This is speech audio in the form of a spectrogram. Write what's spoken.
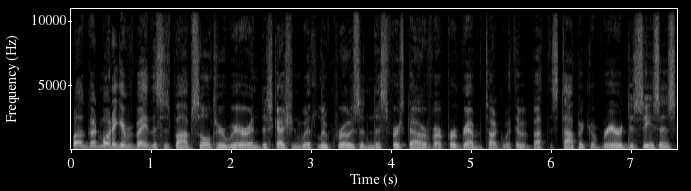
Well, good morning, everybody. This is Bob Salter. We're in discussion with Luke Rosen this first hour of our program, talking with him about this topic of rare diseases.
